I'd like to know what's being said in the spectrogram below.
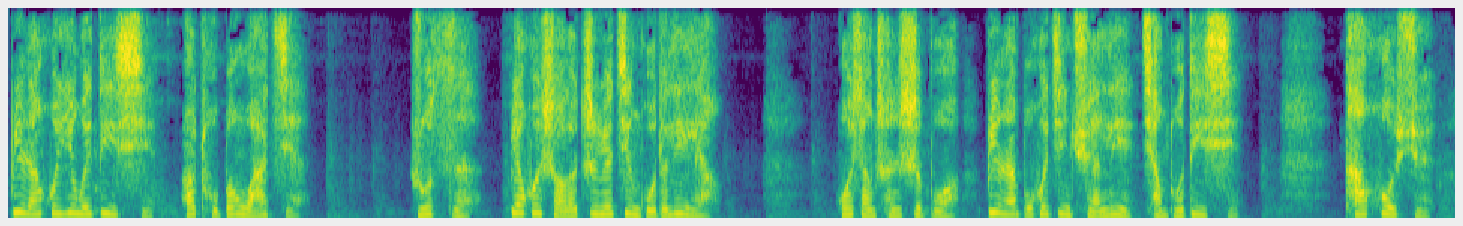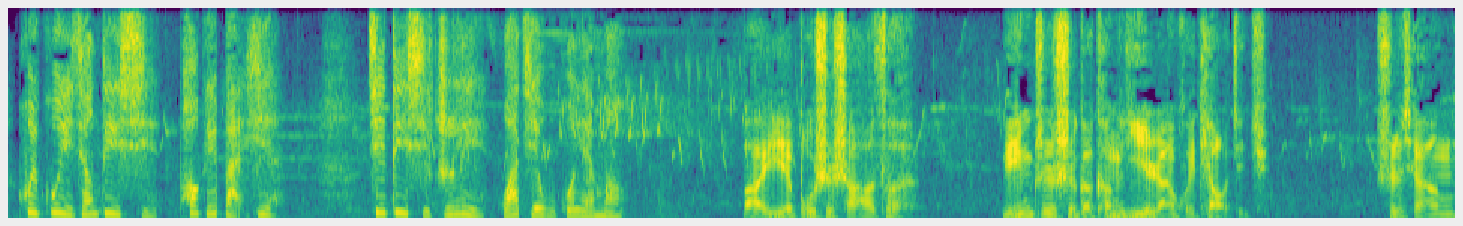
必然会因为地玺而土崩瓦解，如此便会少了制约晋国的力量。我想陈世伯必然不会尽全力抢夺地玺，他或许会故意将地玺抛给百叶，借地玺之力瓦解五国联盟。白夜不是傻子，明知是个坑，依然会跳进去。试想。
